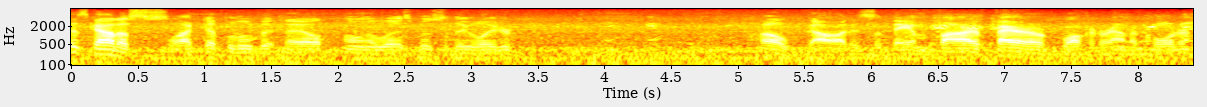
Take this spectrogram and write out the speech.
it's kind of slacked up a little bit now. I don't know what it's supposed to do later. Oh God, it's a damn fire Farah walking around the corner.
